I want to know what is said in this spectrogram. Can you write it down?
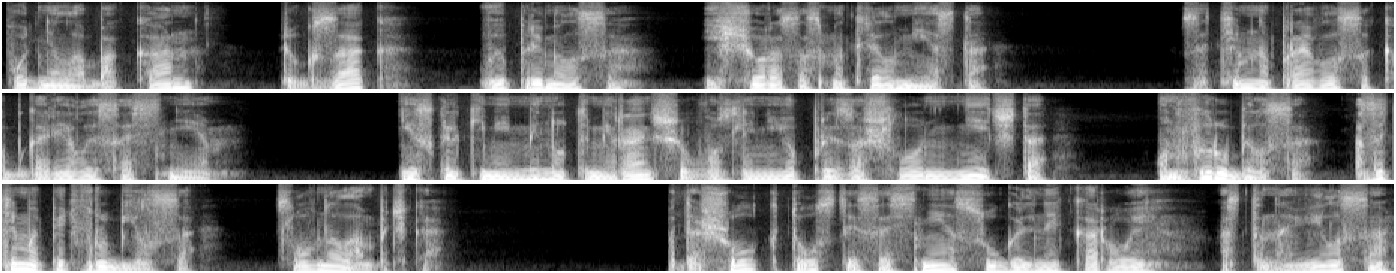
поднял абакан, рюкзак, выпрямился, еще раз осмотрел место. Затем направился к обгорелой сосне. Несколькими минутами раньше возле нее произошло нечто. Он вырубился, а затем опять врубился — словно лампочка. Подошел к толстой сосне с угольной корой, остановился,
